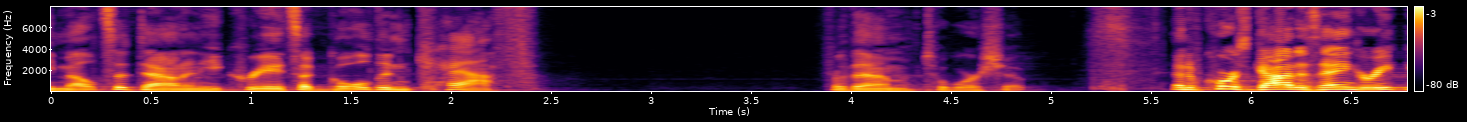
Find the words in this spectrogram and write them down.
he melts it down, and he creates a golden calf for them to worship. And of course, God is angry.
